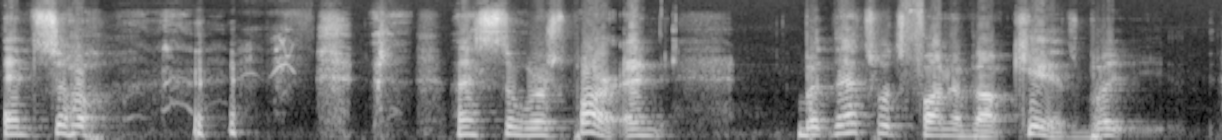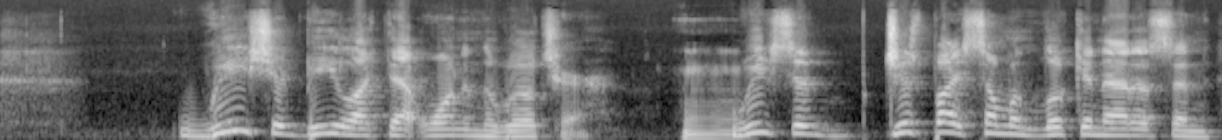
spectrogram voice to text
And so that's the worst part. And but that's what's fun about kids. But we should be like that one in the wheelchair. Mm-hmm. We should just by someone looking at us and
